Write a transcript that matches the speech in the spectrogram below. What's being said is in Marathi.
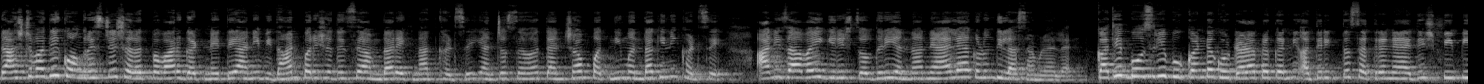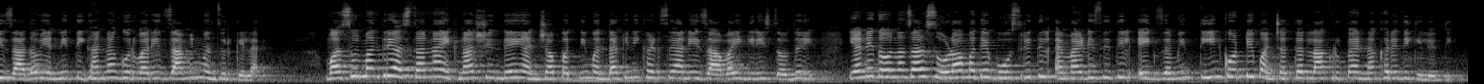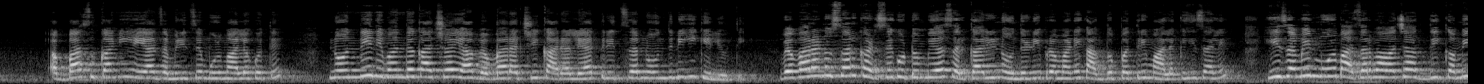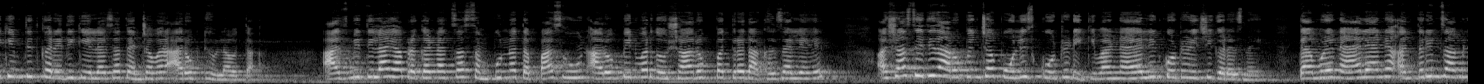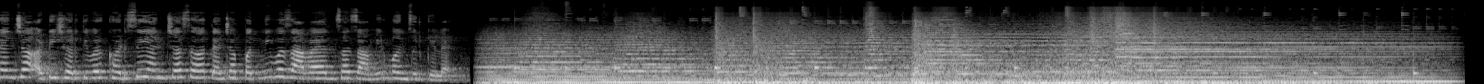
राष्ट्रवादी काँग्रेसचे शरद पवार गटनेते आणि विधान परिषदेचे आमदार एकनाथ खडसे यांच्यासह त्यांच्या पत्नी मंदाकिनी खडसे आणि जावाई गिरीश चौधरी यांना न्यायालयाकडून दिलासा मिळालाय. कथित भोसरी भूखंड घोटाळा प्रकरणी अतिरिक्त सत्र न्यायाधीश पी पी जाधव यांनी तिघांना गुरुवारी जामीन मंजूर केलाय. महसूल मंत्री असताना एकनाथ शिंदे यांच्या पत्नी मंदाकिनी खडसे आणि जावाई गिरीश चौधरी यांनी दोन हजार सोळामध्ये भोसरीतील एमआयडीसीतील एक जमीन तीन कोटी पंच्याहत्तर लाख रुपयांना खरेदी केली होती. अब्बा सुकानी हे या जमिनीचे मूळ मालक होते. नोंदणी निबंधकाच्या या व्यवहाराची कार्यालयात रितसर नोंदणीही केली होती. व्यवहारानुसार खडसे कुटुंबीय सरकारी नोंदणीप्रमाणे कागदोपत्री मालकही झाले. ही जमीन मूळ बाजारभावाच्या अगदी कमी किमतीत खरेदी केल्याचा त्यांच्यावर आरोप ठेवला होता. आज मी तिला या प्रकरणाचा संपूर्ण तपास होऊन आरोपींवर दोषारोपपत्र दाखल झाले आहेत. अशा स्थितीत आरोपींच्या पोलीस कोठडी किंवा न्यायालयीन कोठडीची गरज नाही. त्यामुळे न्यायालयाने अंतरिम जामिनांच्या अटी शर्तीवर खडसे यांच्यासह त्यांच्या पत्नी व जावयांचा जामीन मंजूर केलाय.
